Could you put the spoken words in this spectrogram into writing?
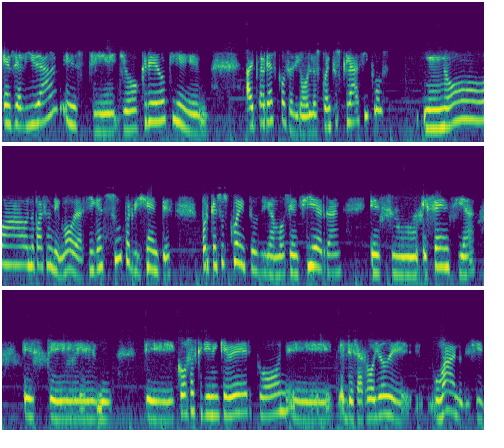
En realidad, este, yo creo que hay varias cosas, digamos, los cuentos clásicos no, no pasan de moda, siguen súper vigentes, porque esos cuentos, digamos, encierran en su esencia este, eh, cosas que tienen que ver con eh, el desarrollo de humano, es decir,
